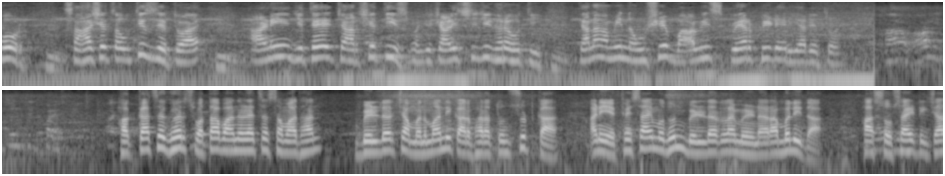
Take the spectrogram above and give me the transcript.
फोर सहाशे चौतीस देतो आहे. आणि जिथे चारशे तीस म्हणजे चाळीसची जी घरं होती त्यांना आम्ही नऊशे बावीस स्क्वेअर फीट एरिया देतो. हक्काचं घर स्वतः बांधण्याचं समाधान बिल्डरच्या मनमानी कारभारातून सुटका आणि एफ एस आयमधून बिल्डरला मिळणारा मलिदा. हा सोसायटीच्या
